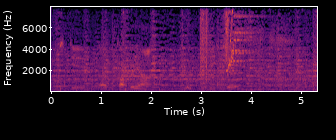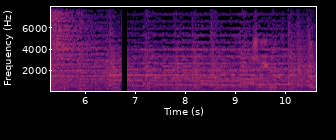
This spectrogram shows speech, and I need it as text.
unlock this dude. Uh, talk Leon. King. Oh.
